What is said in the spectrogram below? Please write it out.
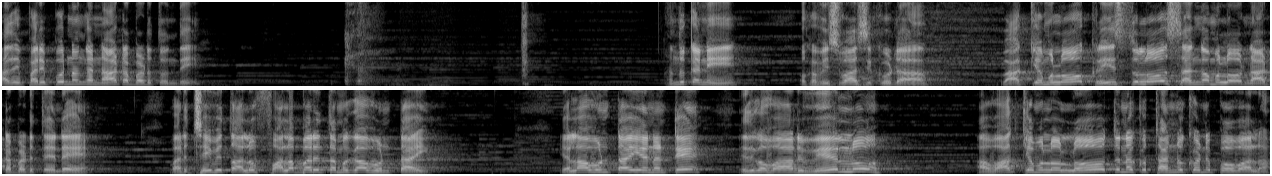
అది పరిపూర్ణంగా నాటబడుతుంది. అందుకని ఒక విశ్వాసి కూడా వాక్యములో క్రీస్తులో సంఘములో నాటబడితేనే వారి జీవితాలు ఫలభరితముగా ఉంటాయి. ఎలా ఉంటాయి అని అంటే ఇదిగో వారి వేళ్ళు ఆ వాక్యములో లోతునకు తన్నుకొని పోవాలా.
